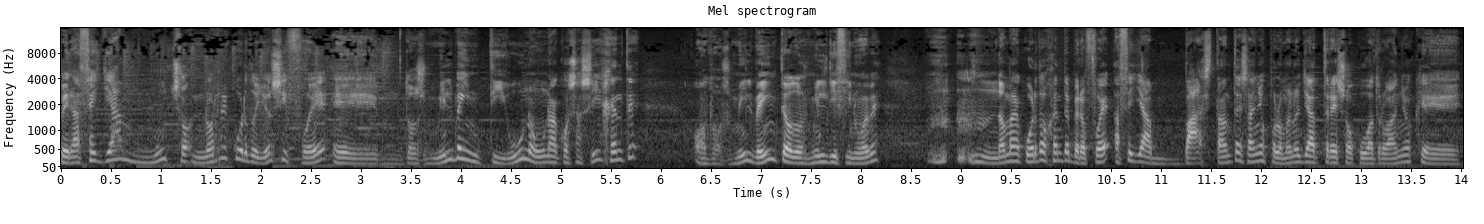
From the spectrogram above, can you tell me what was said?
Pero hace ya mucho, no recuerdo yo si fue 2021 eh, una cosa así, gente. O 2020 o 2019 no me acuerdo, gente, pero fue hace ya bastantes años, por lo menos ya tres o cuatro años, que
